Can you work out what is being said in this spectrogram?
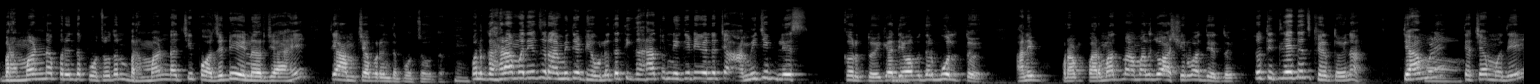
ब्रह्मांडापर्यंत पोहोचवतं आणि ब्रह्मांडाची पॉझिटिव्ह एनर्जी आहे ते आमच्यापर्यंत पोहोचवतं. पण घरामध्ये जर आम्ही ते ठेवलं तर ती घरातून निगेटिव्ह एनर्जी आम्ही जे ब्लेस करतोय किंवा. देवाबद्दल बोलतोय आणि प्र- परमात्मा आम्हाला जो आशीर्वाद देतोय तो तिथल्या इथेच खेळतोय ना त्यामुळे. त्याच्यामध्ये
